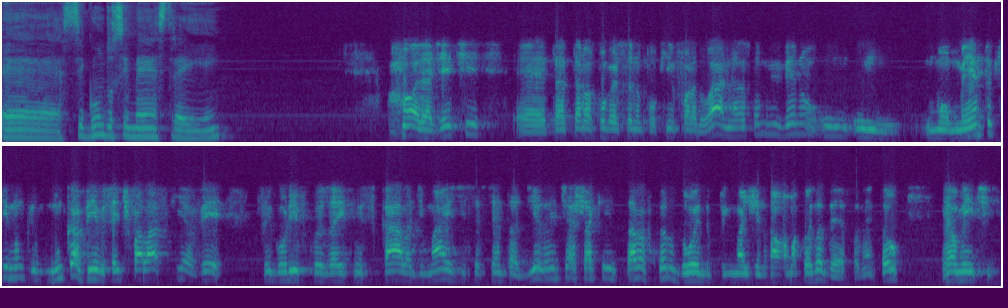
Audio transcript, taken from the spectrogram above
é, segundo semestre aí, hein? Olha, a gente estava é, conversando um pouquinho fora do ar, né? nós estamos vivendo um, um, um, momento que nunca, nunca vimos. Se a gente falasse que ia ver frigoríficos aí com escala de mais de 60 dias, a gente ia achar que estava ficando doido para imaginar uma coisa dessa. Né? Então, realmente,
